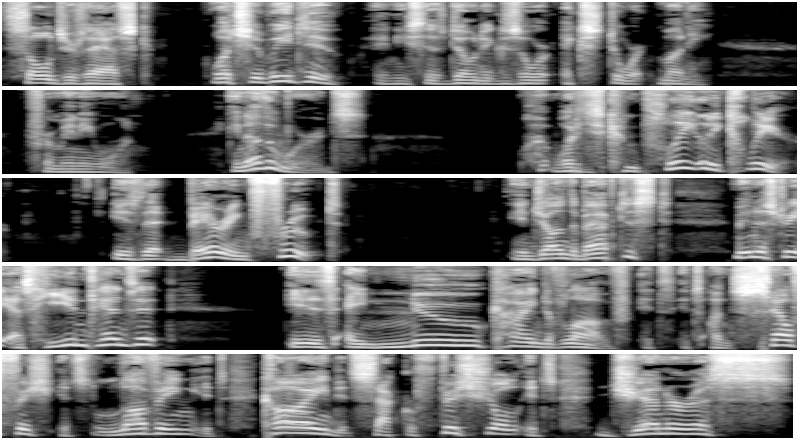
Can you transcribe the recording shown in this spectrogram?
Soldiers ask, What should we do? And he says, Don't extort, extort money from anyone. In other words, what is completely clear is that bearing fruit in John the Baptist ministry, as he intends it, is a new kind of love. It's, it's unselfish, it's loving, it's kind, it's sacrificial, it's generous,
